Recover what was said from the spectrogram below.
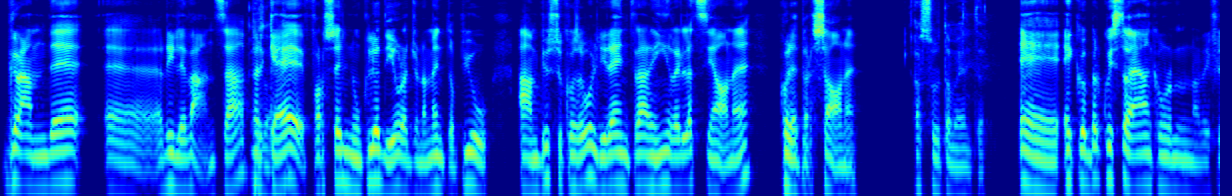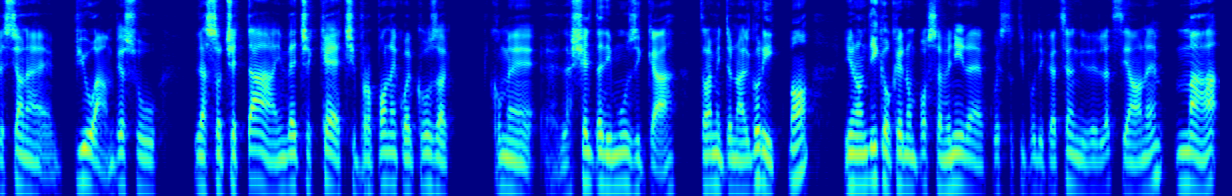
grande eh, rilevanza perché Esatto. forse è il nucleo di un ragionamento più ampio su cosa vuol dire entrare in relazione con le persone. Assolutamente. E ecco, per questo è anche un- una riflessione più ampia sulla società invece che ci propone qualcosa come eh, la scelta di musica tramite un algoritmo. Io non dico che non possa avvenire questo tipo di creazione di relazione, ma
